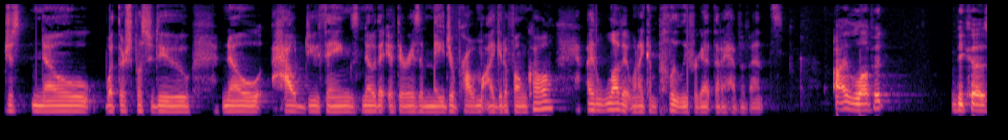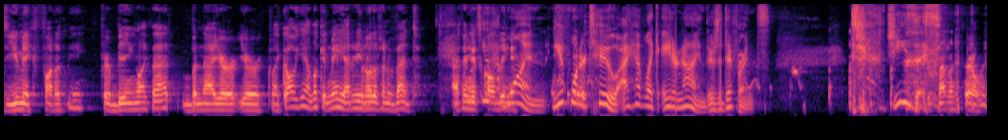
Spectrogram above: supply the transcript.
just know what they're supposed to do, know how to do things, know that if there is a major problem, I get a phone call. I love it when I completely forget that I have events. I love it because you make fun of me for being like that, but now you're you're like, oh yeah, look at me. I didn't even know there's an event. I think Well, it's you called have being. A, one. You have one or two. I have like eight or nine. There's a difference. Jesus. not necessarily.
